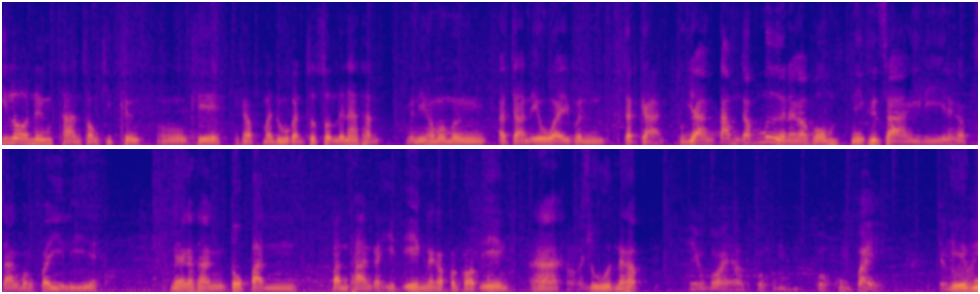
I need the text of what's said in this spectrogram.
กิโลหนึ่งทานสองขีดครึ่งโอเคนะครับมาดูกันสดๆเลยนะท่านวันนี้เขามาเมืองอาจารย์เอวไวเพิ่นจัดการทุกอย่างตั้มกับมือนะครับผมนี่คือสร้างอีหลีนะครับสร้างบังไฟอีหลี แม้กระทั่งโต๊ะปันปันทานกับเห็ดเองนะครับ ประกอบเองอ่าสูตรนะครับเฮลบอยครับควบคุมควบคุมไฟจังหเฮน่บู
